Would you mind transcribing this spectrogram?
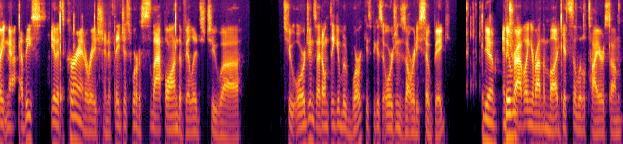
right now, at least in its current iteration, if they just were to slap on the village to uh to Origins, I don't think it would work. Is because Origins is already so big, Yeah. and They- traveling around the mud gets a little tiresome.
